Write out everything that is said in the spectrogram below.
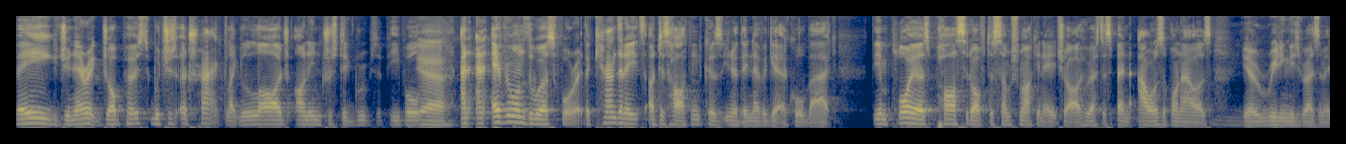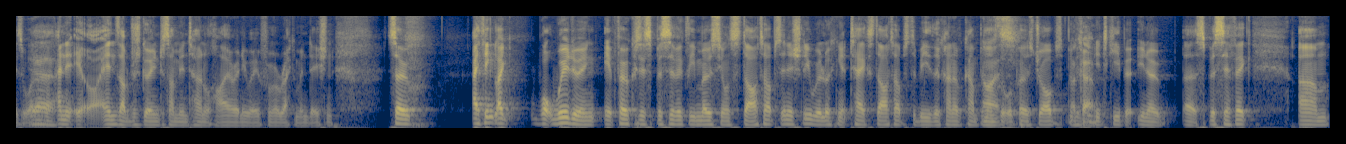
vague generic job posts which just attract like large uninterested groups of people. Yeah. And and everyone's the worse for it. The candidates are disheartened because you know they never get a call back. The employers pass it off to some schmuck in HR who has to spend hours upon hours, you know, reading these resumes or whatever. Yeah. And it, it ends up just going to some internal hire anyway from a recommendation. So I think like what we're doing, it focuses specifically mostly on startups initially. We're looking at tech startups to be the kind of companies that Nice. will post jobs because Okay. we need to keep it, you know, uh, specific. Um,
